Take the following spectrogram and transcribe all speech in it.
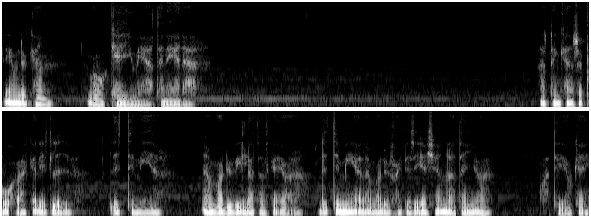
Se om du kan vara okej okay med att den är där. Att den kanske påverkar ditt liv lite mer än vad du vill att den ska göra. Lite mer än vad du faktiskt erkänner att den gör. Och att det är okej. Okay.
